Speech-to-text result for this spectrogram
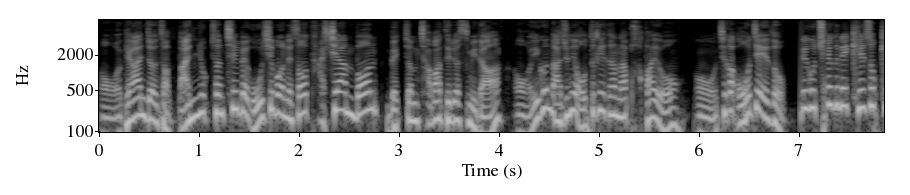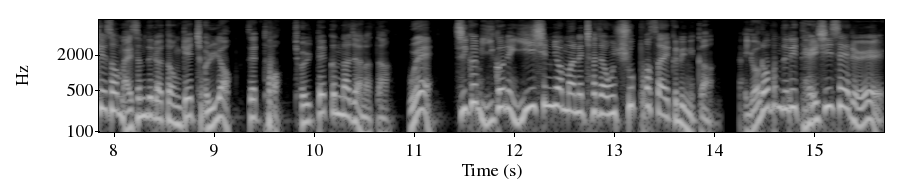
어, 대한전선 16,750원에서 다시 한번 맥점 잡아 드렸습니다. 어, 이건 나중에 어떻게 가나 봐봐요. 어, 제가 어제에도 그리고 최근에 계속해서 말씀드렸던 게 전력 섹터 절대 끝나지 않았다. 왜? 지금 이거는 20년 만에 찾아온 슈퍼 사이클이니까. 자, 여러분들이 대시세를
